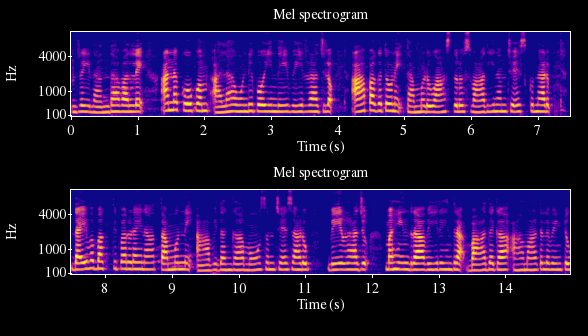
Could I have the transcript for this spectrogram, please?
తండ్రి నంద వల్లే అన్న కోపం అలా ఉండిపోయింది వీర్రాజులో. ఆ పగతోనే తమ్ముడు ఆస్తులు స్వాధీనం చేసుకున్నాడు. దైవభక్తిపరుడైన తమ్ముణ్ణి ఆ విధంగా మోసం చేశాడు వీర్రాజు. మహేంద్ర వీరేంద్ర బాధగా ఆ మాటలు వింటూ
